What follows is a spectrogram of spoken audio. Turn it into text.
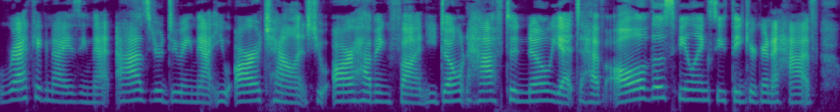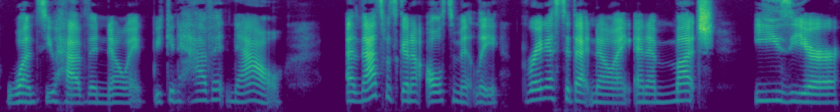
Recognizing that as you're doing that, you are challenged, you are having fun. You don't have to know yet to have all of those feelings you think you're going to have once you have the knowing. We can have it now. And that's what's going to ultimately bring us to that knowing in a much easier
